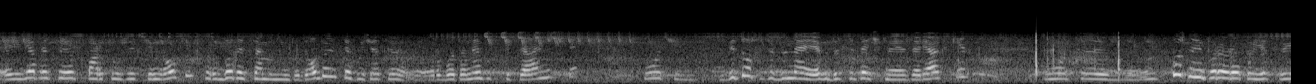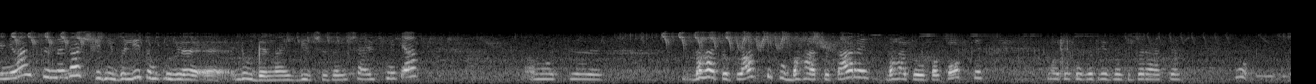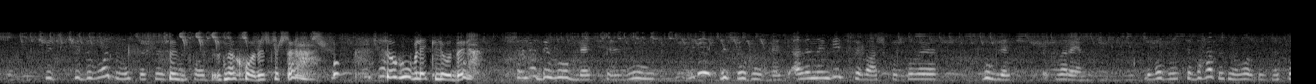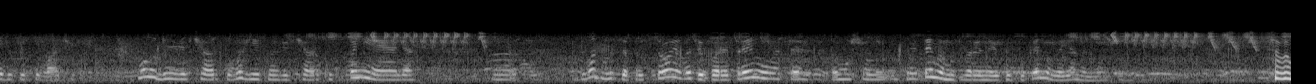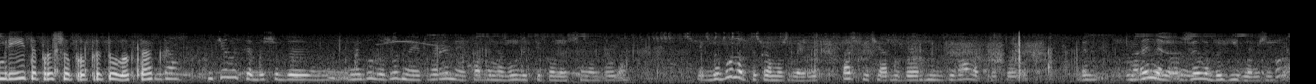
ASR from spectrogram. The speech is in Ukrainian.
Е, Я працюю в парку вже 7 років. Робота ця мені подобається, хоча це робота не по спеціальності. От, відношуся до неї як до фізичної зарядки. От, е, кожної пори року є свої нюанси. Найважче ніби літом, коли е, люди найбільше залишають сміття. От, багато пластику, багато тари, багато упаковки, от, яку потрібно збирати. Чи, чи доводилося щось Що знаходити? знаходиться так? Що гублять люди? що люди гублять, ну, різні що гублять, але найбільше важко, коли гублять тварин. Доводилося багато знову знаходити собачок. Молоду вівчарку, вагітну вівчарку, спаніеля. Доводилося пристроювати, перетримувати, тому що пройти мимо тварини, яку покинули, я не можу. Що ви мрієте про що? Про притулок, так? Да. Хотілося б, щоб не було жодної тварини, яка б на вулиці полишена була. Якби була б така можливість, в першу чергу би організувала притулок, тварини жили б гідним життям.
